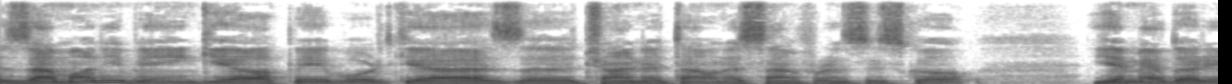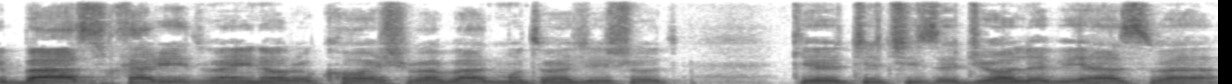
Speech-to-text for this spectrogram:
زمانی به این گیاه پی برد که از چاینا تاون سان فرانسیسکو یه مقداری بذر خرید و اینا رو کاش و بعد متوجه شد که چه چیز جالبی هست و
